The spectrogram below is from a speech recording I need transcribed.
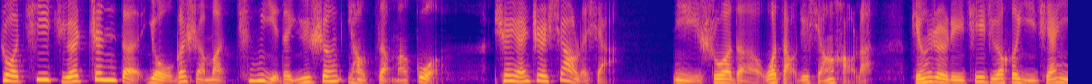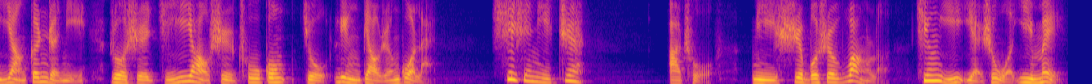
若七绝真的有个什么，轻易的余生要怎么过？轩辕志笑了下：“你说的，我早就想好了。平日里，七绝和以前一样跟着你；若是急要事出宫，就另调人过来。谢谢你，志。阿楚，你是不是忘了，青姨也是我义妹？”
